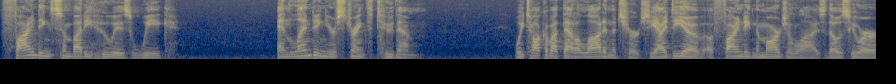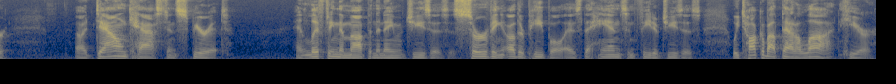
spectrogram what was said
finding somebody who is weak and lending your strength to them. We talk about that a lot in the church the idea of, of finding the marginalized, those who are uh, downcast in spirit, and lifting them up in the name of Jesus, serving other people as the hands and feet of Jesus. We talk about that a lot here.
